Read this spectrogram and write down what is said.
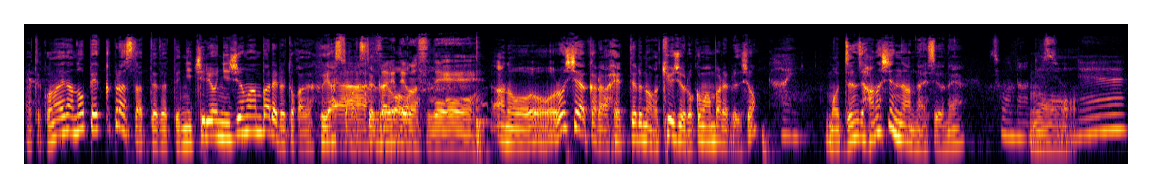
だってこの間の OPEC プラスだってだって日量20万バレルとか増やすとかって言ってね。あのロシアから減ってるのが96万バレルでしょ、はい、もう全然話にならないですよね。そうなんですよね。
